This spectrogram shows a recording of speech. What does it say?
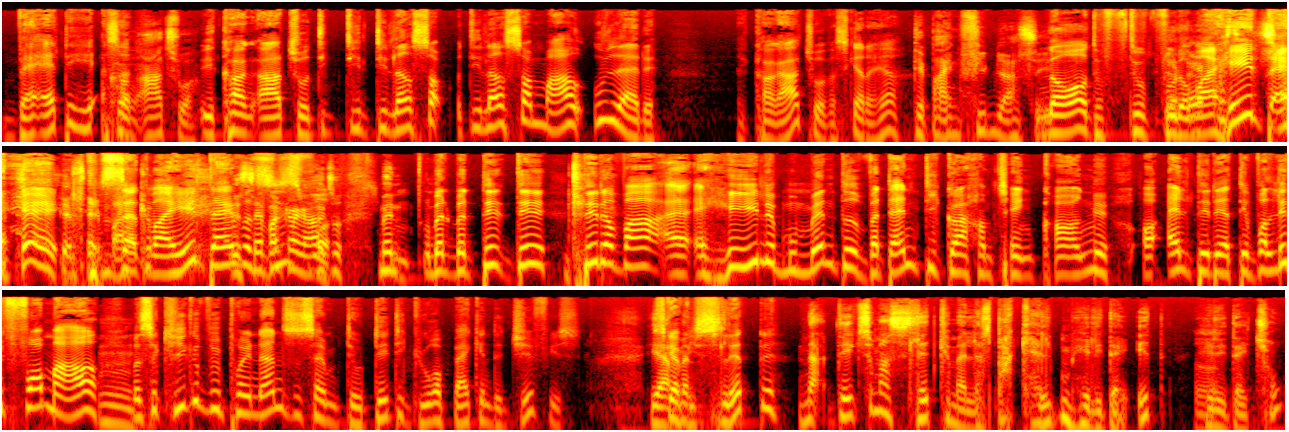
hvad er det her? Altså, Kong Arthur. Kong Arthur, de, de, de, lavede så, de lavede så meget ud af det. Kong Arthur, hvad sker der her? Det er bare en film, jeg har set. Nå, du, du putter mig helt af. Du satte mig helt af på tidspunkt. Men Men, men det, det, det, der var af, af hele momentet, hvordan de gør ham til en konge, og alt det der, det var lidt for meget. Mm. Men så kiggede vi på hinanden, så sagde vi, det er jo det, de gjorde back in the jiffies. Ja, Skal men- vi slette det? nej, det er ikke så meget slet, Kamal. Lad os bare kalde dem helligdag 1, helligdag 2,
